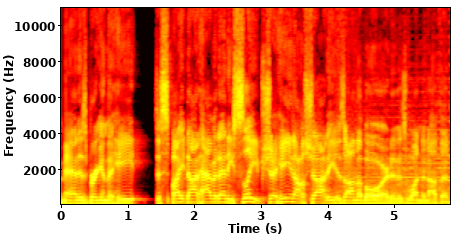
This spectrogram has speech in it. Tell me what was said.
man is bringing the heat. Despite not having any sleep, Shaheen Al Shatti is on the board. It is one to nothing.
